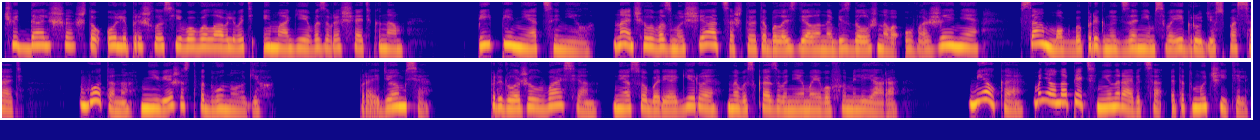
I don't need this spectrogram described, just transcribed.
чуть дальше, что Оле пришлось его вылавливать и магией возвращать к нам. Пиппи не оценил. Начал возмущаться, что это было сделано без должного уважения, сам мог бы прыгнуть за ним своей грудью спасать. Вот оно, невежество двуногих. Пройдемся, предложил Васян, не особо реагируя на высказывание моего фамильяра. «Мелкая, мне он опять не нравится, этот мучитель».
